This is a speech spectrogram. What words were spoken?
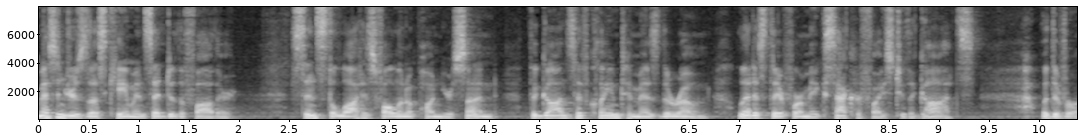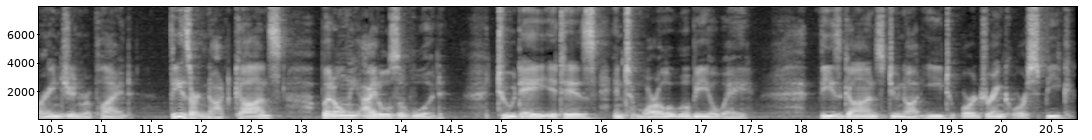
Messengers thus came and said to the father, Since the lot has fallen upon your son, the gods have claimed him as their own. Let us therefore make sacrifice to the gods. But the Varangian replied, These are not gods, but only idols of wood. Today it is, and tomorrow it will be away. These gods do not eat or drink or speak,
